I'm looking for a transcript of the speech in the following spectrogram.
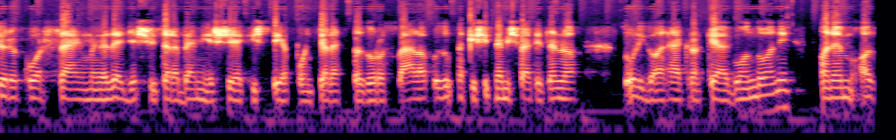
Törökország, meg az Egyesült Arab Emírségek is célpontja lett az orosz vállalkozóknak, és itt nem is feltétlenül az oligarchákra kell gondolni, hanem az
